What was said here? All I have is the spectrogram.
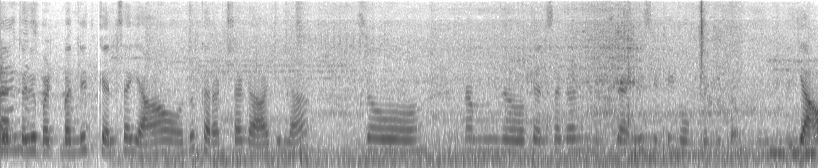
ಹೋಗ್ತೀವಿ ಬಟ್ ಬಂದಿದ್ದ ಕೆಲಸ ಯಾವುದು ಕರೆಕ್ಟಾಗಿ ಆಗಿಲ್ಲ. ಸೊ ನಮ್ಮದು ಕೆಲಸಗಳು ಮುಖ್ಯವಾಗಿ ಸಿಟಿಗೆ ಹೋಗ್ಬೇಕಿತ್ತು. ಯಾವ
